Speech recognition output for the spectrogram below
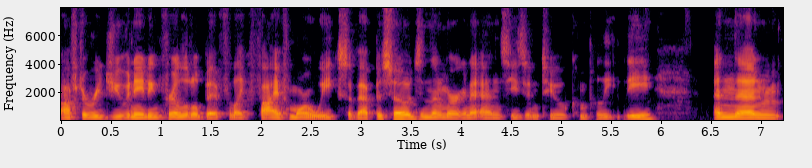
after rejuvenating for a little bit for like five more weeks of episodes, and then we're gonna end season two completely. And then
